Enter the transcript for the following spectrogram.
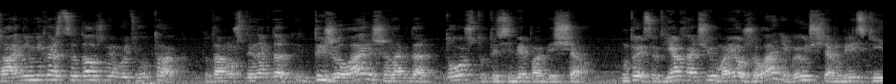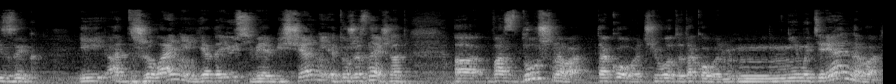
А они, мне кажется, должны быть вот так. Потому что иногда ты желаешь иногда то, что ты себе пообещал. Ну, то есть, вот я хочу, мое желание выучить английский язык. И от желания я даю себе обещание, это уже, знаешь, от а, воздушного такого, чего-то такого нематериального,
